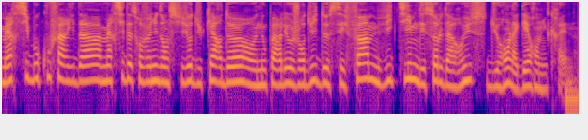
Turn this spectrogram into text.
Merci beaucoup Farida. Merci d'être venue dans le studio du quart d'heure nous parler aujourd'hui de ces femmes victimes des soldats russes durant la guerre en Ukraine.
